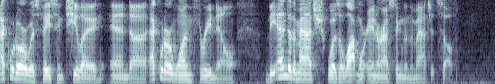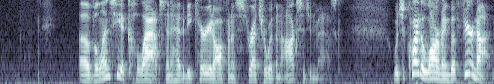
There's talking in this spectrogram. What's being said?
Ecuador was facing Chile, and uh, Ecuador won 3 0. The end of the match was a lot more interesting than the match itself. Uh, Valencia collapsed and had to be carried off on a stretcher with an oxygen mask, which is quite alarming, but fear not.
